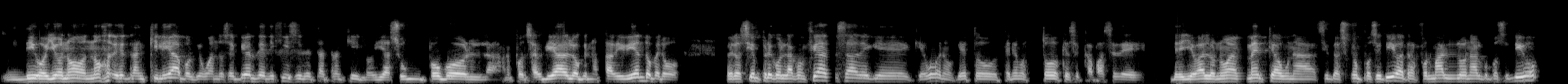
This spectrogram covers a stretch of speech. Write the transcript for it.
digo yo, no, no de tranquilidad, porque cuando se pierde es difícil estar tranquilo y asumo un poco la responsabilidad de lo que nos está viviendo, pero, pero siempre con la confianza de que, que, bueno, que esto tenemos todos que ser capaces de, de llevarlo nuevamente a una situación positiva, transformarlo en algo positivo,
